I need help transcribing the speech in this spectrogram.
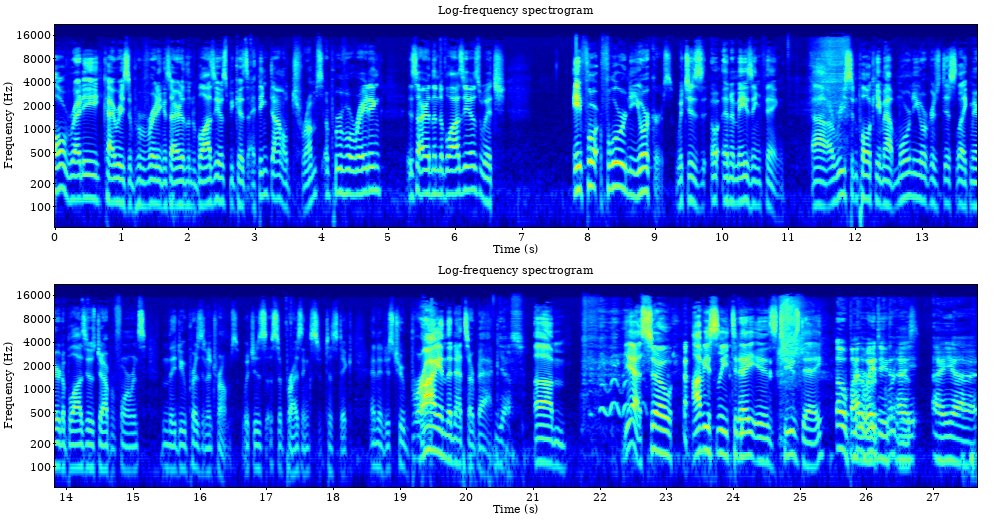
already Kyrie's approval rating is higher than De Blasio's because I think Donald Trump's approval rating is higher than De Blasio's, which a for for New Yorkers, which is uh, an amazing thing. Uh, a recent poll came out: more New Yorkers dislike Mayor De Blasio's job performance than they do President Trump's, which is a surprising statistic, and it is true. Brian, the Nets are back. Yes. Um, yeah. So obviously today is Tuesday. Oh, by the We're way, dude, I this. I uh,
